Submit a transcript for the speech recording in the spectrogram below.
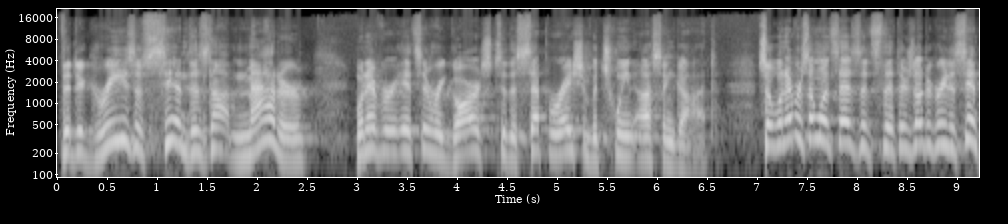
the degrees of sin does not matter whenever it's in regards to the separation between us and God. So, whenever someone says that there's no degree to sin,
